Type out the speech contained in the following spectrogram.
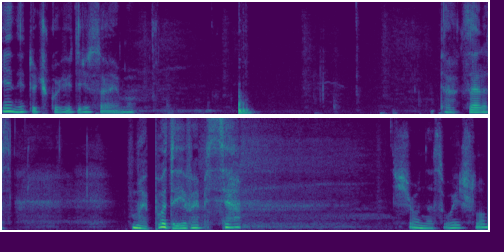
І ниточку відрізаємо. Так, зараз ми подивимося, що у нас вийшло.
